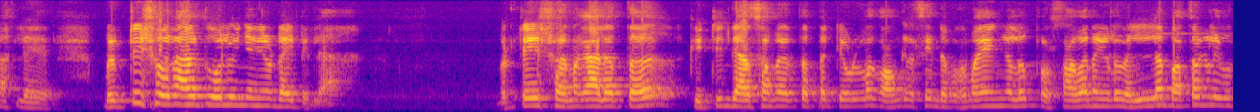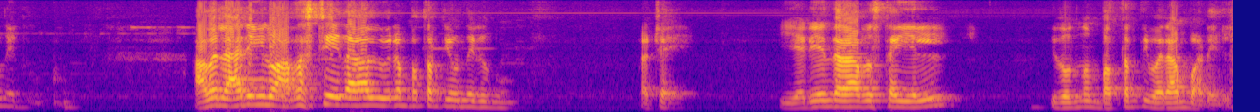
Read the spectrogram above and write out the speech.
അല്ലേ? ബ്രിട്ടീഷ് ഒരാൾക്ക് പോലും ഇങ്ങനെ ഉണ്ടായിട്ടില്ല. ബ്രിട്ടീഷ് ഭരണകാലത്ത് ക്വിറ്റ് ഇന്ത്യ സമരത്തെ പറ്റിയുള്ള കോൺഗ്രസിന്റെ പ്രമേയങ്ങളും പ്രസ്താവനകളും എല്ലാം പത്രങ്ങളിൽ വന്നിരുന്നു. അവരാരെങ്കിലും അറസ്റ്റ് ചെയ്ത ആ വിവരം പത്രത്തിൽ വന്നിരുന്നു. പക്ഷേ ഈ അടിയന്തരാവസ്ഥയിൽ ഇതൊന്നും പത്രത്തിൽ വരാൻ പാടില്ല.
